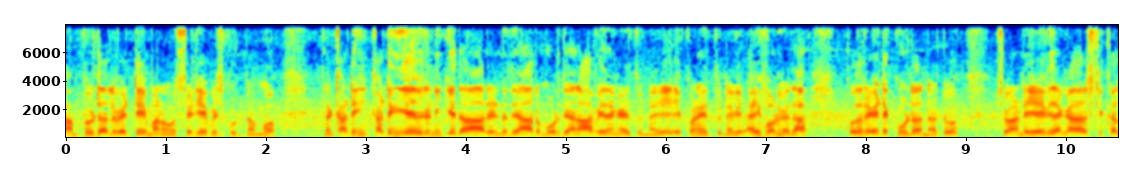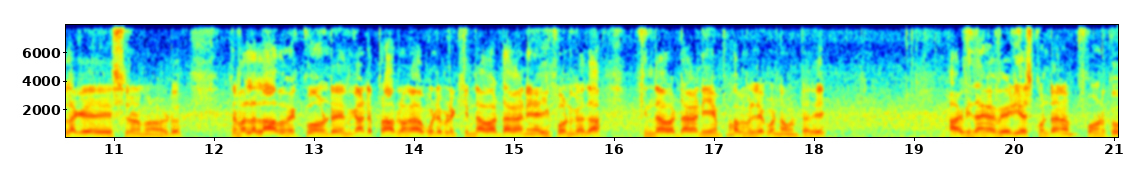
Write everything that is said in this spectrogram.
కంప్యూటర్లు పెట్టి మనం సెట్ చేయించుకుంటున్నాము దాని కటింగ్ కటింగ్ చేయడానికి రెండు దినాలు మూడు దినాలు ఆ విధంగా అవుతున్నాయి ఎక్కువనే అవుతున్నాయి. ఐఫోన్ కదా కొద్దిగా రేట్ ఎక్కువ ఉంటుంది అన్నట్టు. చూడండి ఏ విధంగా స్టిక్కర్ లాగా వేస్తున్నాడు మనవాడు దానివల్ల లాభం ఎక్కువ ఉంటుంది. ఎందుకంటే ప్రాబ్లం కాకుండా ఇప్పుడు కింద పడ్డా కానీ ఐఫోన్ కదా కింద పడ్డా కానీ ఏం ప్రాబ్లం లేకుండా ఉంటుంది. ఆ విధంగా వేడి చేసుకుంటాను ఫోన్కు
